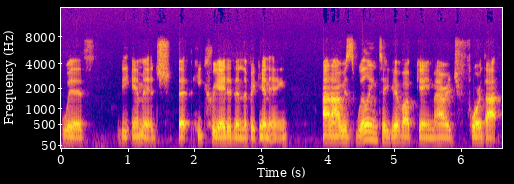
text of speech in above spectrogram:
with the image that he created in the beginning. And I was willing to give up gay marriage for that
